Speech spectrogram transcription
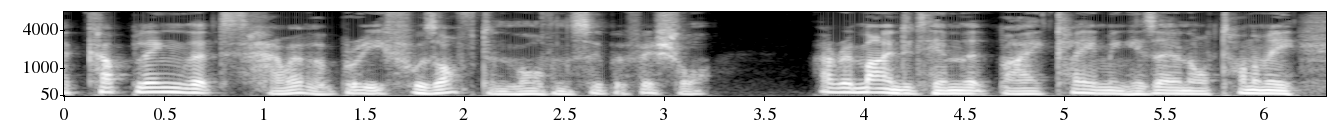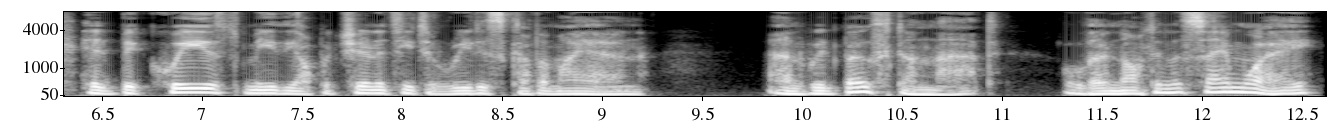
a coupling that, however brief, was often more than superficial. I reminded him that by claiming his own autonomy, he'd bequeathed me the opportunity to rediscover my own. And we'd both done that, although not in the same way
